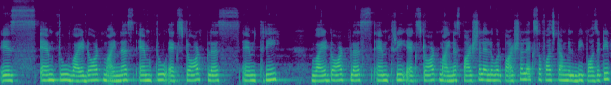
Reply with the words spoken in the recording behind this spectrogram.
is m2 y dot minus m2 x dot plus m3 y dot plus m3 x dot minus partial l over partial x. So first term will be positive.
